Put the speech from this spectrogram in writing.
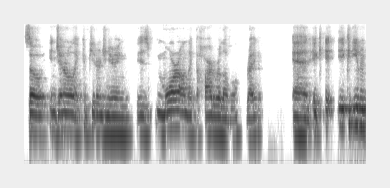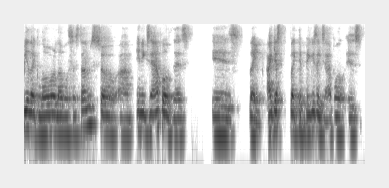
So, in general, like computer engineering is more on like the hardware level, right? And it, it, it could even be like lower level systems. So, um, an example of this is like, I guess like the biggest example is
